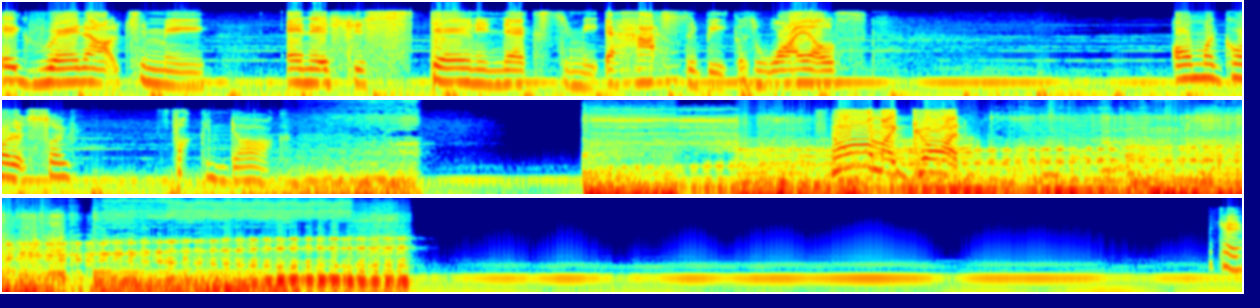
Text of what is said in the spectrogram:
It ran out to me and it's just standing next to me. It has to be because why else? Oh my god, it's so fucking dark. My god! Okay.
